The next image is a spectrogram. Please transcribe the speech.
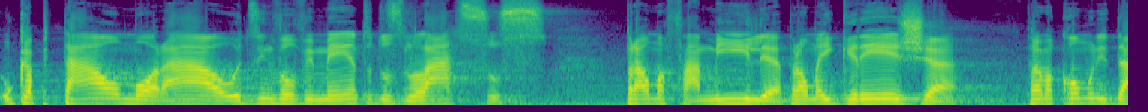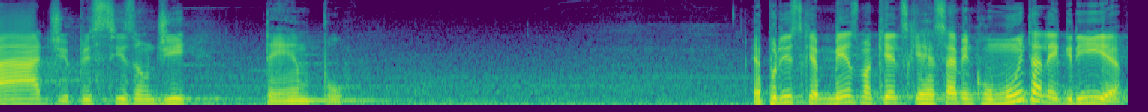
O capital moral, o desenvolvimento dos laços para uma família, para uma igreja, para uma comunidade precisam de tempo é por isso que mesmo aqueles que recebem com muita alegria,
